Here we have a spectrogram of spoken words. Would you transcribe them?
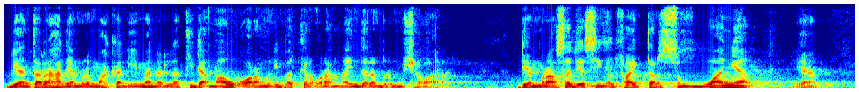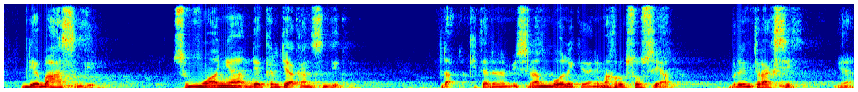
di antara hal yang melemahkan iman adalah tidak mau orang melibatkan orang lain dalam bermusyawarah. Dia merasa dia single fighter, semuanya ya dia bahas sendiri. Semuanya dia kerjakan sendiri. Nah, kita dalam Islam boleh, kita ini makhluk sosial, berinteraksi. Ya.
